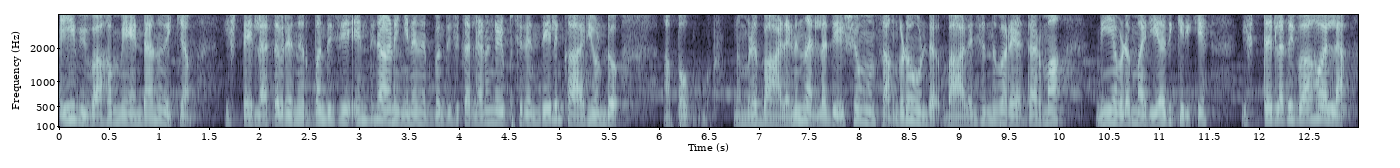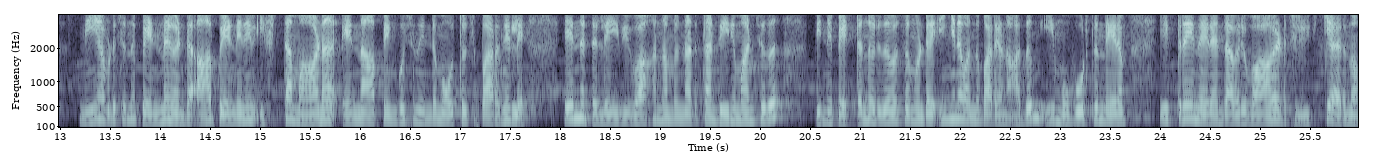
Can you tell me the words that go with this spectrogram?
ഈ വിവാഹം വേണ്ടാന്ന് വെക്കാം. ഇഷ്ടമില്ലാത്തവരെ നിർബന്ധിച്ച് എന്തിനാണ് ഇങ്ങനെ നിർബന്ധിച്ച് കല്യാണം കഴിപ്പിച്ചത്? എന്തെങ്കിലും കാര്യമുണ്ടോ? അപ്പോൾ നമ്മുടെ ബാലന് നല്ല ദേഷ്യവും സങ്കടവും ഉണ്ട്. ബാലൻ ചെന്ന് പറയാം ധർമ്മ നീ അവിടെ മര്യാദയ്ക്കിരിക്കുക ഇഷ്ടമില്ലാത്ത വിവാഹമല്ല. നീ അവിടെ ചെന്ന് പെണ്ണ് കണ്ട് ആ പെണ്ണിന് ഇഷ്ടമാണ് എന്ന് ആ പെങ്കൊച്ച് നിന്റെ മുഖത്തോക്കി പറഞ്ഞില്ലേ? എന്നിട്ടല്ലേ ഈ വിവാഹം നമ്മൾ നടത്താൻ തീരുമാനിച്ചത്? പിന്നെ പെട്ടെന്ന് ഒരു ദിവസം കൊണ്ട് ഇങ്ങനെ വന്ന് പറയണം. അതും ഈ മുഹൂർത്ത നേരം ഇത്രയും നേരം എന്താ അവർ വായടച്ചിരിക്കുകയായിരുന്നോ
